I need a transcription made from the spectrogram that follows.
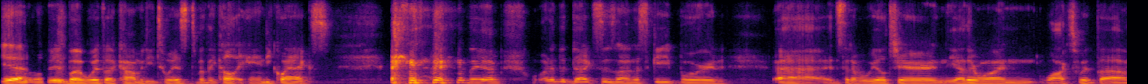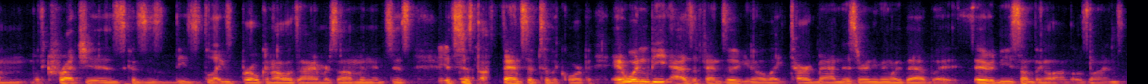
Yeah. A little bit, but with a comedy twist, but they call it Handi-Quacks. they have one of the ducks is on a skateboard uh, instead of a wheelchair, and the other one walks with um, with crutches because these legs broken all the time or something. And it's just it's just offensive to the core. But It wouldn't be as offensive, you know, like Tard Madness or anything like that, but it would be something along those lines.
